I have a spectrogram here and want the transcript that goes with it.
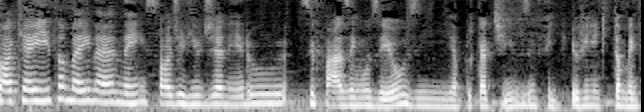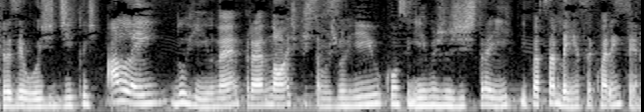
Só que aí também, né, nem só de Rio de Janeiro se fazem museus e aplicativos, enfim. Eu vim aqui também trazer hoje dicas além do Rio, né, para nós que estamos no Rio conseguirmos nos distrair e passar bem essa quarentena.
